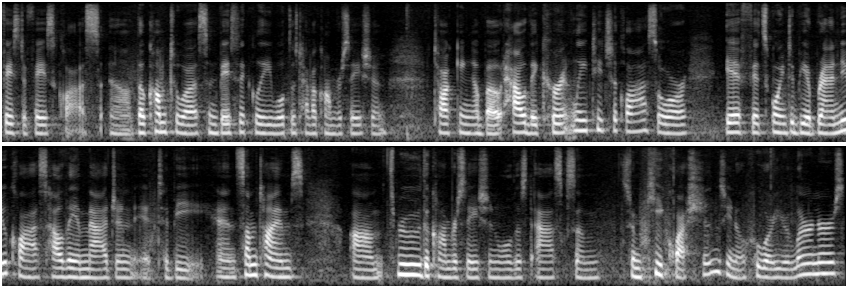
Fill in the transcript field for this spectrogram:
face-to-face -face class, uh, they'll come to us and basically we'll just have a conversation talking about how they currently teach the class or if it's going to be a brand new class, how they imagine it to be. And sometimes um, through the conversation, we'll just ask some, some key questions, you know, who are your learners,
